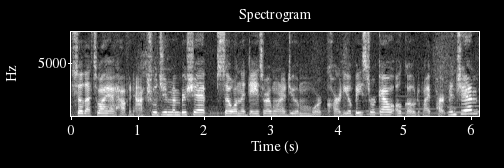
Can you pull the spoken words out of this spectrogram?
So that's why I have an actual gym membership. So on the days where I want to do a more cardio based workout, I'll go to my apartment gym.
